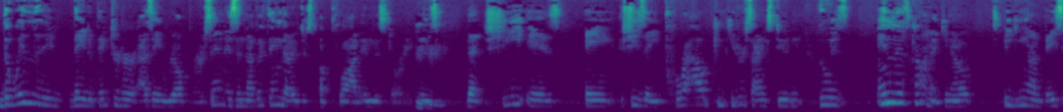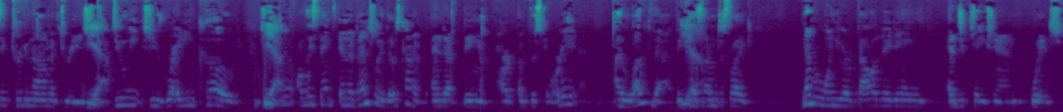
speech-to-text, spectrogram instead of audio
the way that they, they depicted her as a real person is another thing that I just applaud in this story. Is Mhm. that she is a she's a proud computer science student who is in this comic, you know, speaking on basic trigonometry. She's Yeah. doing she's writing code. She's Yeah. doing all these things, and eventually those kind of end up being a part of the story. I loved that because I'm just like, number one, you're validating education, which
